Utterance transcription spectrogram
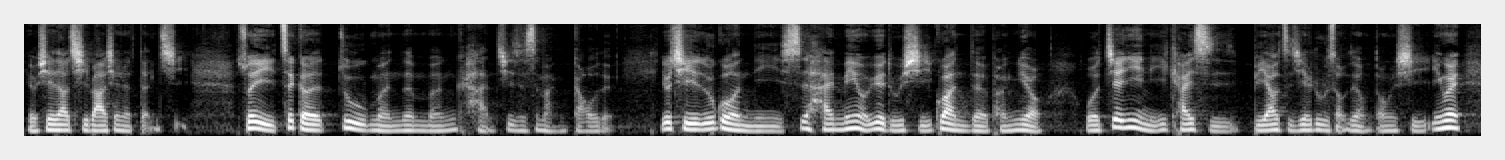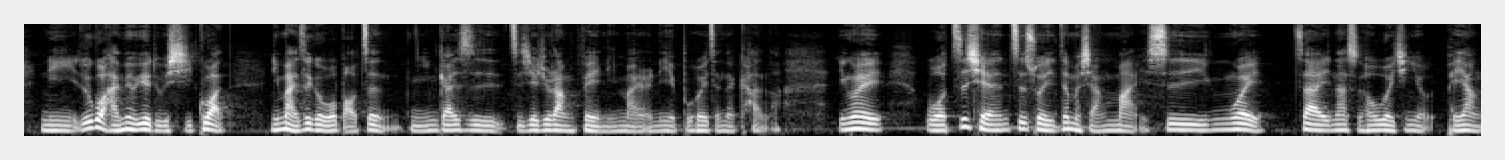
有些到七八千的等级。所以这个入门的门槛其实是蛮高的。尤其如果你是还没有阅读习惯的朋友，我建议你一开始不要直接入手这种东西，因为你如果还没有阅读习惯。你买这个，我保证你应该是直接就浪费。你买了，你也不会真的看了。因为我之前之所以这么想买，是因为在那时候我已经有培养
